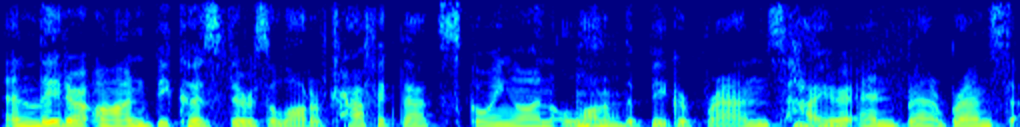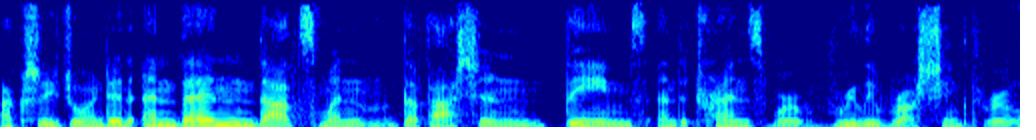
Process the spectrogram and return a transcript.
and later on because there's a lot of traffic that's going on a lot of mm-hmm. the bigger brands mm-hmm. higher end brand- brands actually joined in. And then that's when the fashion themes and the trends were really rushing through.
